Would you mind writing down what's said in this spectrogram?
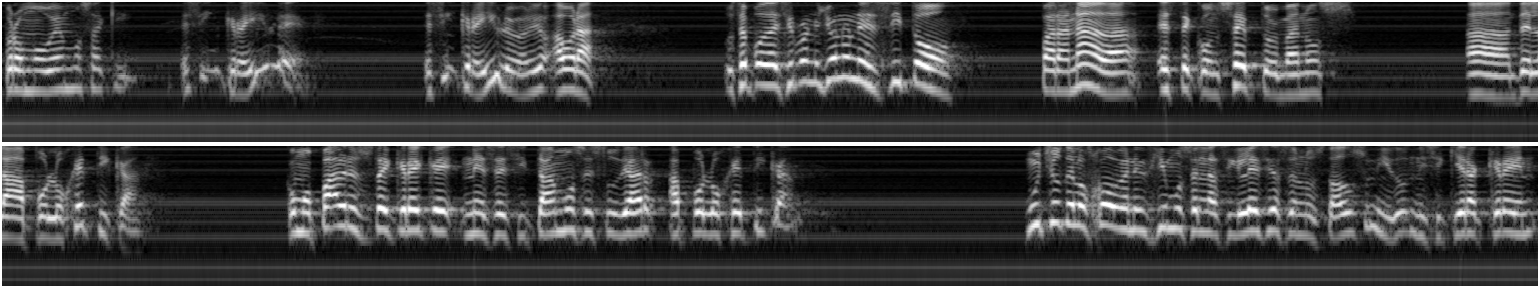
promovemos aquí. Es increíble. Es increíble. Ahora, usted puede decir, bueno, yo no necesito para nada este concepto, hermanos, ah, de la apologética. Como padres, ¿usted cree que necesitamos estudiar apologética? Muchos de los jóvenes, dijimos en las iglesias en los Estados Unidos, ni siquiera creen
